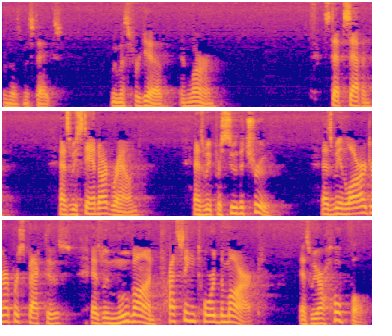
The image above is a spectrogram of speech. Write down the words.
from those mistakes. We must forgive and learn. Step seven. As we stand our ground, as we pursue the truth, as we enlarge our perspectives, as we move on, pressing toward the mark, as we are hopeful,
